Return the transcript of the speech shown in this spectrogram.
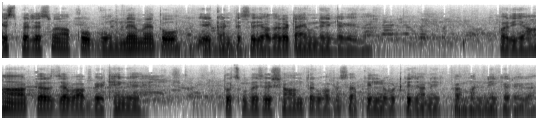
इस पैलेस में आपको घूमने में तो एक घंटे से ज़्यादा का टाइम नहीं लगेगा। पर यहाँ आकर जब आप बैठेंगे तो सुबह से शाम तक वापस आपके लौट के जाने का मन नहीं करेगा।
